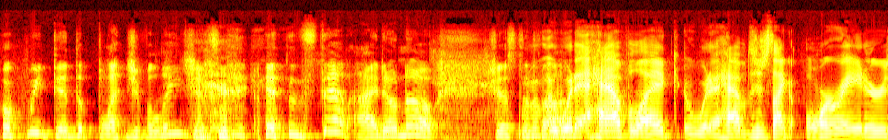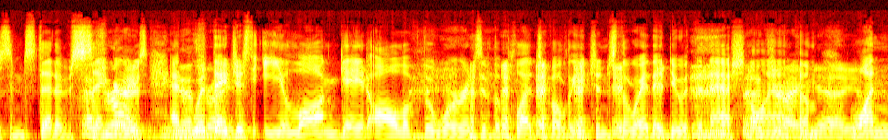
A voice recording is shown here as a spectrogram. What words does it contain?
we did the Pledge of Allegiance instead? I don't know. Just Would it have like would it have just like orators instead of singers? right. And That's would they just elongate all of the words of the Pledge of Allegiance the way they do with the national That's right, anthem? yeah, yeah. One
